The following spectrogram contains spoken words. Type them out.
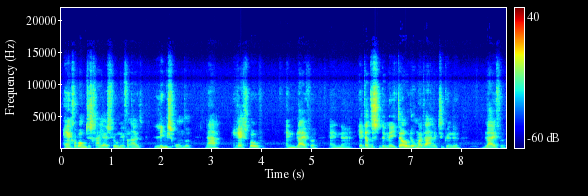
En gewoontes gaan juist veel meer vanuit linksonder naar rechtsboven. En blijven. En uh, ja, dat is de methode om uiteindelijk te kunnen blijven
